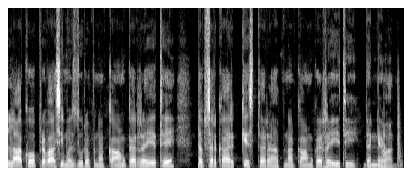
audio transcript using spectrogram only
लाखों प्रवासी मजदूर अपना काम कर रहे थे, तब सरकार किस तरह अपना काम कर रही थी? धन्यवाद।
